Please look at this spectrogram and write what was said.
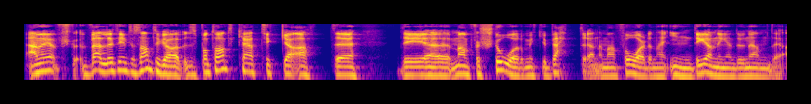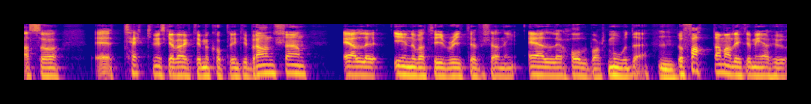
Ja, men förstår, väldigt intressant tycker jag. Spontant kan jag tycka att eh, det, man förstår mycket bättre när man får den här indelningen du nämnde. Alltså eh, tekniska verktyg med koppling till branschen, eller innovativ retailförsäljning eller hållbart mode. Mm. Då fattar man lite mer hur,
